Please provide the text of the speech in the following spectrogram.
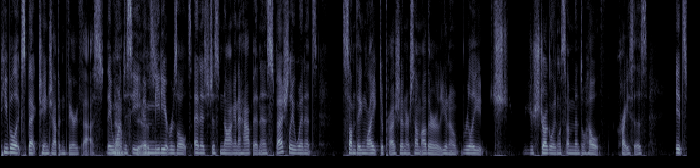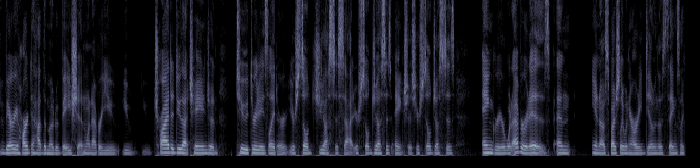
people expect change to happen very fast. They No, want to see it's- immediate results, and it's just not going to happen. And especially when it's something like depression or some other, you know, really sh- you're struggling with some mental health crisis. It's very hard to have the motivation whenever you you you try to do that change and two three days later you're still just as sad you're still just as anxious you're still just as angry or whatever it is and you know especially when you're already dealing with those things like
